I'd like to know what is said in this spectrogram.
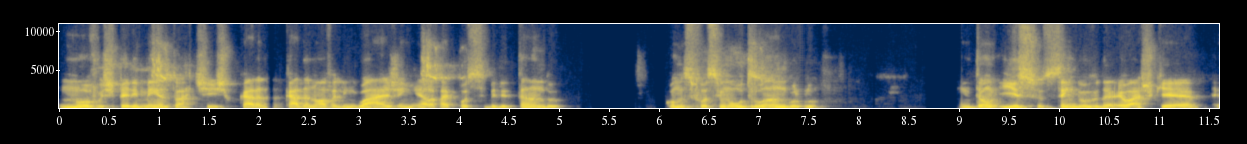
novo experimento artístico, cada, cada nova linguagem, ela vai possibilitando como se fosse um outro ângulo. Então, isso, sem dúvida, eu acho que é, é,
